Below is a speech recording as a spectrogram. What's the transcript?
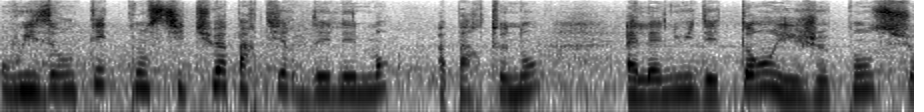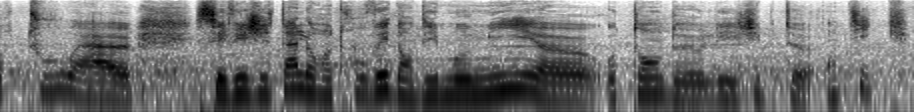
où ils ont été constitués à partir d'éléments appartenant à la nuit des temps, et je pense surtout à ces végétales retrouvés dans des momies au temps de l'Égypte antique.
